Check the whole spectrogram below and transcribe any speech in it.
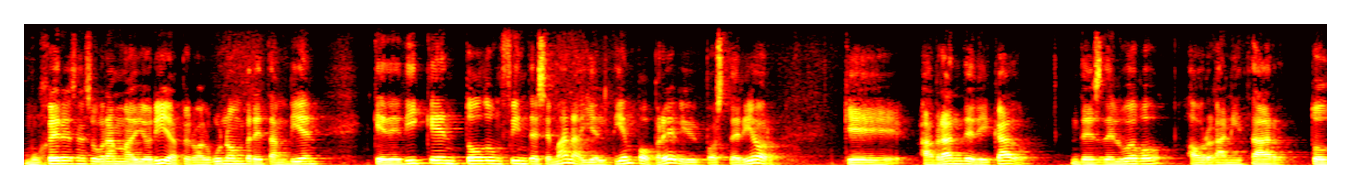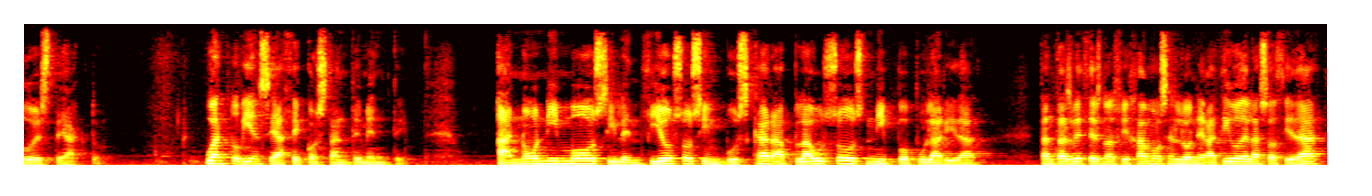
mujeres en su gran mayoría, pero algún hombre también, que dediquen todo un fin de semana y el tiempo previo y posterior que habrán dedicado, desde luego, a organizar todo este acto. Cuánto bien se hace constantemente. Anónimo, silencioso, sin buscar aplausos ni popularidad. Tantas veces nos fijamos en lo negativo de la sociedad,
